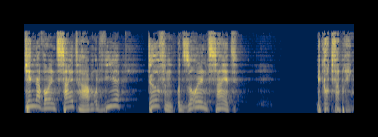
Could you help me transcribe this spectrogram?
Kinder wollen Zeit haben und wir dürfen und sollen Zeit mit Gott verbringen.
